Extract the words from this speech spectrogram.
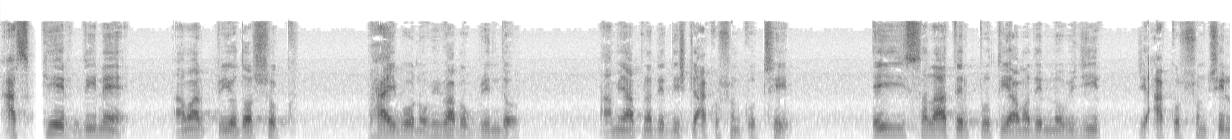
আজকের দিনে আমার প্রিয় দর্শক ভাই বোন অভিভাবক বৃন্দ আমি আপনাদের দৃষ্টি আকর্ষণ করছি। এই সালাতের প্রতি আমাদের নবীজির যে আকর্ষণ ছিল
